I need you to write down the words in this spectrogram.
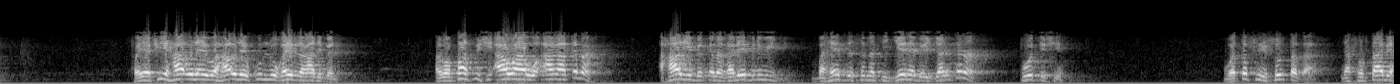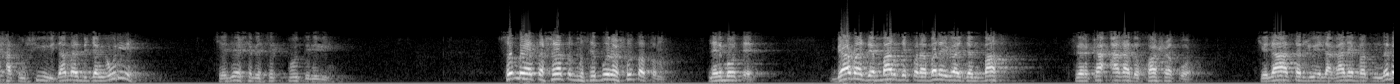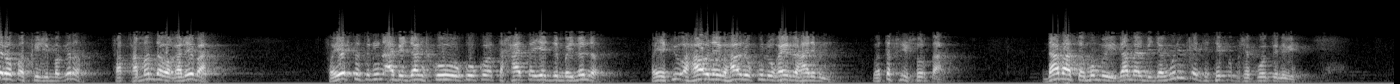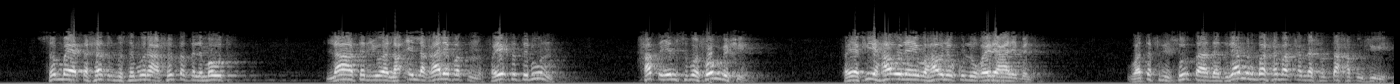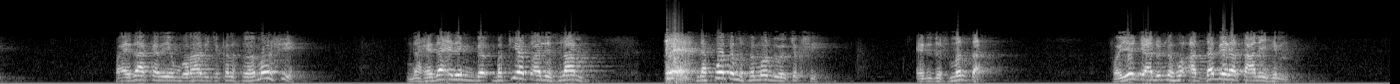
فيفي هؤلاء وهؤلاء كل غير غالبا اما پاس بشي اوا و اغا كنا هاري بكنا غريب نوي بهد سنة جينا بجنگ كنا پوتشي وتفني شرطة دا شرطة بحكم شيوي داما بجنگوري چه دي شبه سك پوت نوي ثم يتشرط المسيبون شرطة ل م و ت ه بیا به د مرد پر بل یو جنباس فرقه هغه د خوښه کو چې لا ترجو الى غالبت نه به پس کېږي مګر فتح مند او غالبه فيقتتلون ابي جنگ کو کو کو حتى يجب بيننا فيفيو هاول هاول كل غير غالب وتفري الشرطه دا به ته مومي دا مر به جنگ وري کې چې څه په شپوت نه وي ثم يتشتت المسلمون على شرطه الموت لا ترجو الا غالبه فيقتتلون حتى يمسوا شوم بشي فيفي هؤلاء وهؤلاء كل غير عالم وتفري سلطه دادريا من بشبك ان سلطه ختم شيء فاذا كان يوم مرابي شكل سلمان شيء نهدا علم بقيه الاسلام نقوت مسلمون بوشكشي ادي دشمنتا فيجعل له الدبرة عليهم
